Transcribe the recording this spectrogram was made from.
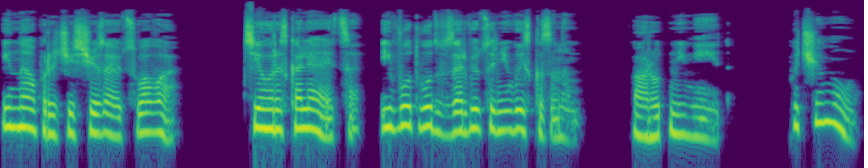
и напрочь исчезают слова, тело раскаляется и вот-вот взорвется невысказанным, а рот не имеет. Почему?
